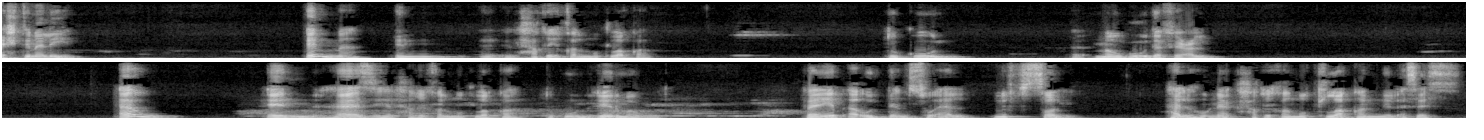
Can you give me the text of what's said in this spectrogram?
احتمالين. إما إن الحقيقة المطلقة تكون موجودة فعلا أو إن هذه الحقيقة المطلقة تكون غير موجودة. فيبقى قدام سؤال مفصلي. هل هناك حقيقة مطلقة من الأساس؟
